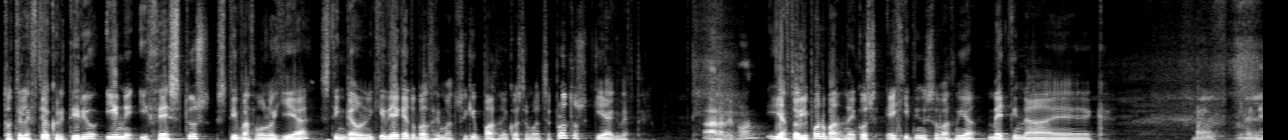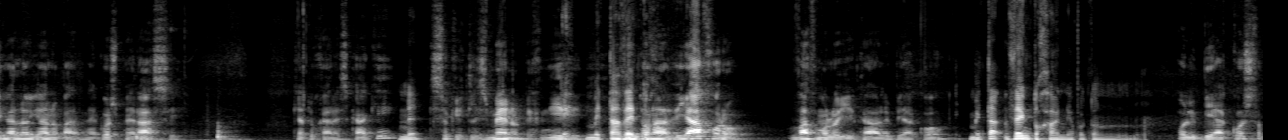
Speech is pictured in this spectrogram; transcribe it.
το τελευταίο κριτήριο είναι η θέση τους στη βαθμολογία στην κανονική διάρκεια του πρωταθλήματος. Εκεί που ο Παναθηναϊκός τερμάτισε πρώτος και η ΑΕΚ δεύτερη. Άρα λοιπόν, Γι' αυτό λοιπόν ο Παναθηναϊκός έχει την ισοβαθμία με την ΑΕΚ. Με, με λίγα λόγια, αν ο Παναθηναϊκός περάσει και του Χαρεσκάκη Ναι. και στο κεκλεισμένο παιχνίδι Ε, μετά δεν με το τον έχω. αδιάφορο βαθμολογικά Ολυμπιακό. Μετά δεν το χάνει από τον. Ολυμπιακός στο,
